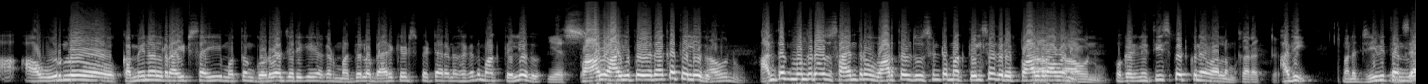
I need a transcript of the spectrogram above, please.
ఆ- ఊర్లో కమ్యూనల్ రైట్స్ అయ్యి మొత్తం గొడవ జరిగి అక్కడ మధ్యలో బ్యారికేడ్స్ పెట్టారనే సంగతి మాకు తెలియదు. పాలు ఆగిపోయేదాకా తెలియదు. అవును. అంతకు ముందు రోజు సాయంత్రం వార్తలు చూస్తుంటే మాకు తెలిసేది రేపు పాలు రావని. అవును. ఒకరిని తీసి పెట్టుకునే వాళ్ళం. కరెక్ట్ అది మన జీవితంలో.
